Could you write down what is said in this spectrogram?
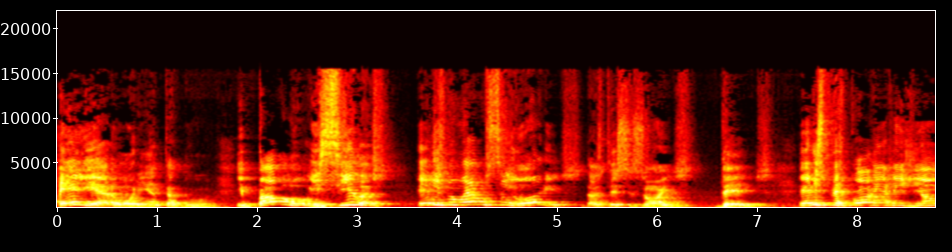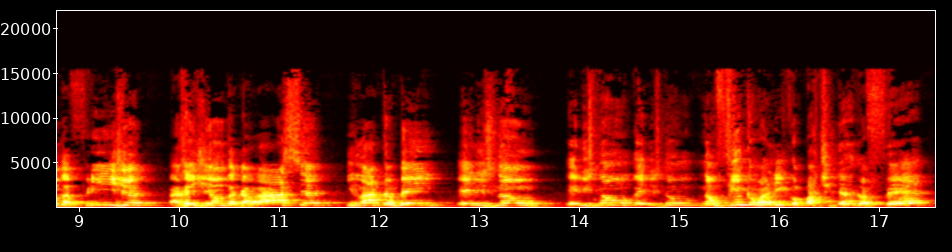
Ele era o orientador. E Paulo e Silas, eles não eram senhores das decisões deles. Eles percorrem a região da Frígia, a região da Galácia, e lá também eles não eles não eles não, não ficam ali compartilhando a fé,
